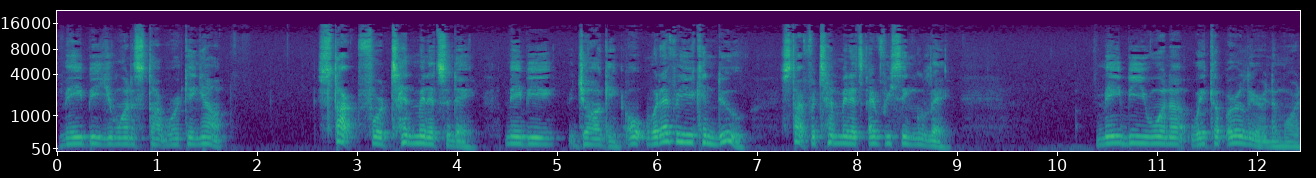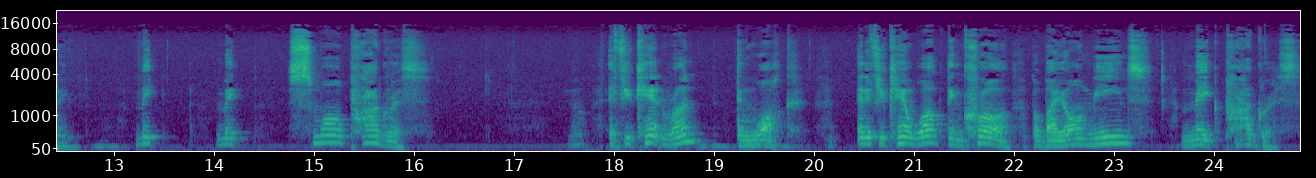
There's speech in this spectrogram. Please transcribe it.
Maybe you want to start working out. Start for 10 minutes a day, maybe jogging, or whatever you can do. Start for 10 minutes every single day. Maybe you want to wake up earlier in the morning. Make make small progress. You know, if you can't run, then walk. And if you can't walk, then crawl. But by all means, make progress.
